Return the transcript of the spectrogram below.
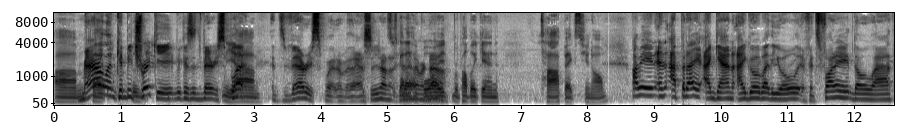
Um, Maryland can be the- tricky because it's very split. Yeah. It's very split over there. So you don't you gotta avoid know. Republican topics, you know. I mean, and but I again I go by the old. If it's funny, they'll laugh.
